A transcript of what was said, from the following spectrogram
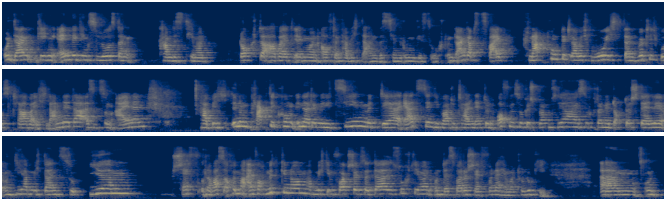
Und dann gegen Ende ging es los, dann kam das Thema Doktorarbeit irgendwann auf, dann habe ich da ein bisschen rumgesucht. Und dann gab es zwei Knackpunkte, glaube ich, wo ich dann wirklich, wo es klar war, ich lande da. Also zum einen habe ich in einem Praktikum Innere Medizin mit der Ärztin, die war total nett und offen so gesprochen, ja, ich suche eine Doktorstelle und die hat mich dann zu ihrem Chef oder was auch immer einfach mitgenommen, habe mich dem vorgestellt, gesagt, da sucht jemand und das war der Chef von der Hämatologie. Ähm, und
